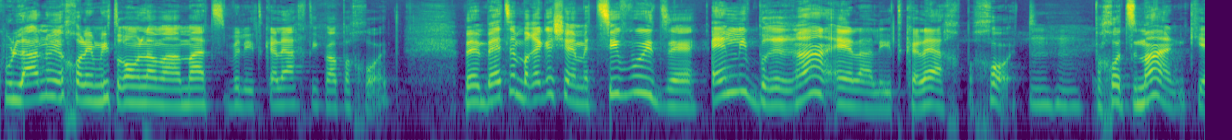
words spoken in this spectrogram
כולנו יכולים לתרום למאמץ ולהתקלח טיפה פחות. והם בעצם, ברגע שהם הציבו את זה, אין לי ברירה אלא להתקלח פחות. פחות זמן, כי,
